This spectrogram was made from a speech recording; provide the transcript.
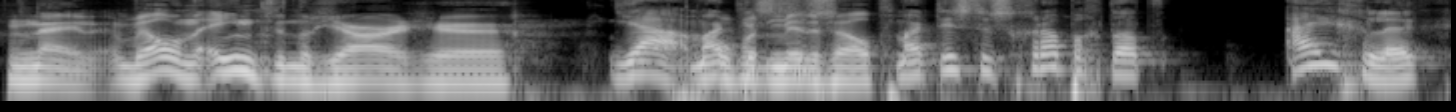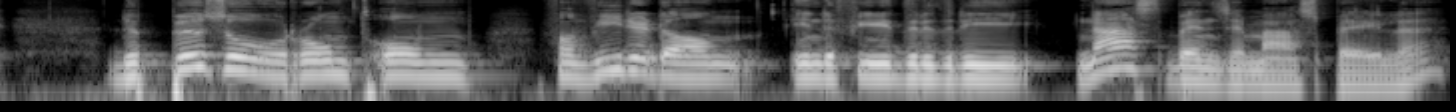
Nee, wel een 21-jarige. Ja, maar Op het dus- middenveld. maar het is dus grappig dat eigenlijk de puzzel rondom van wie er dan in de 4-3-3 naast Benzema spelen,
